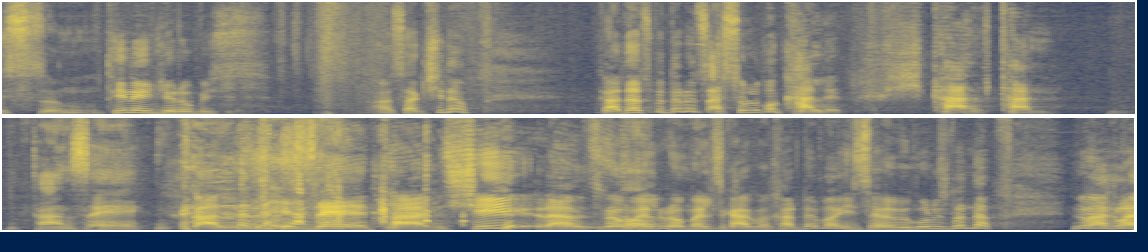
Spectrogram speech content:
ეს თინეიჯერობის ასაკში და გადაწყვიტა რომ წასულიყო ქალებს ქალთან. თანზე ქალზე თანში რომელიც რომელიც გაგვეხარდება ისე ვიგულისხმენ და ნუ ახლა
